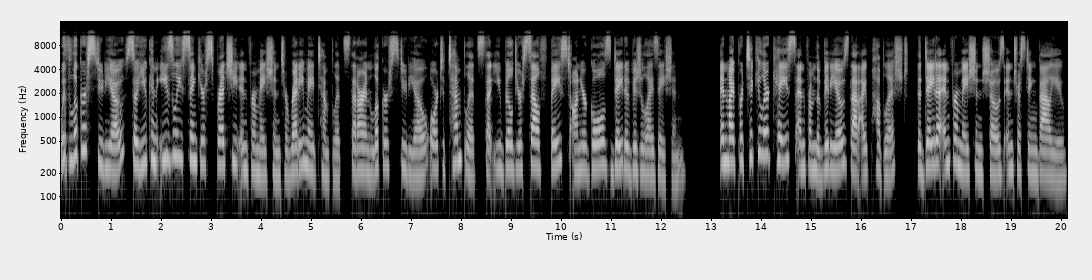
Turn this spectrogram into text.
With Looker Studio, so you can easily sync your spreadsheet information to ready-made templates that are in Looker Studio or to templates that you build yourself based on your goals data visualization. In my particular case and from the videos that I published, the data information shows interesting value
